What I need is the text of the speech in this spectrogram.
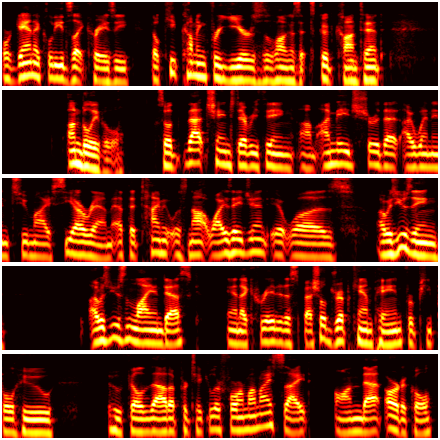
Organic leads like crazy. They'll keep coming for years as long as it's good content. Unbelievable. So that changed everything. Um, I made sure that I went into my CRM. At the time, it was not Wise Agent. It was I was using I was using LionDesk, and I created a special drip campaign for people who who filled out a particular form on my site on that article,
